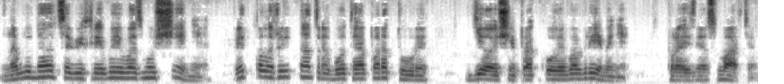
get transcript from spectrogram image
наблюдаются вихревые возмущения, предположительно от работы аппаратуры, делающей проколы во времени, произнес Мартин.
